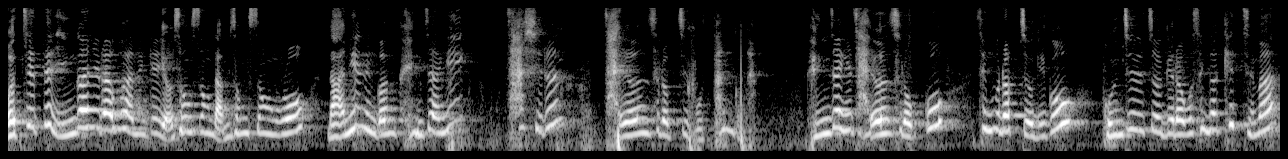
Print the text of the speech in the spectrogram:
어쨌든 인간이라고 하는 게 여성성, 남성성으로 나뉘는 건 굉장히 사실은 자연스럽지 못한 거다. 굉장히 자연스럽고 생물학적이고 본질적이라고 생각했지만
